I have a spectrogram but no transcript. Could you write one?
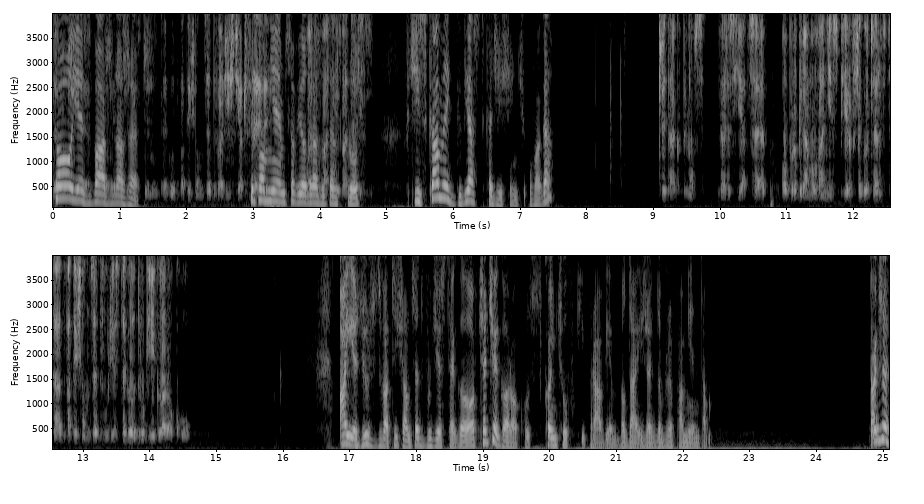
To 07, jest ważna 19 rzecz. lutego 2024. Przypomniałem sobie od razu ten skrót. Wciskamy gwiazdka 10. Uwaga. Czytak plus. Wersja C. Oprogramowanie z 1 czerwca 2022 roku. A jest już z 2023 roku, z końcówki prawie bodajże, jak dobrze pamiętam. Także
